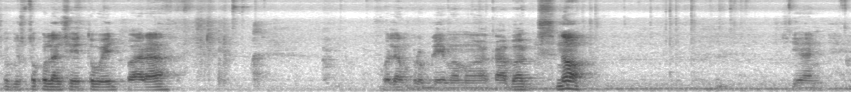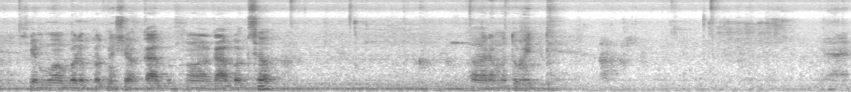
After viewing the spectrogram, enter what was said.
So gusto ko lang siya ituwid para walang problema mga kabags. No! Yan. Siya baluktot na siya kab mga kabags. So, para matuwid. Yan.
